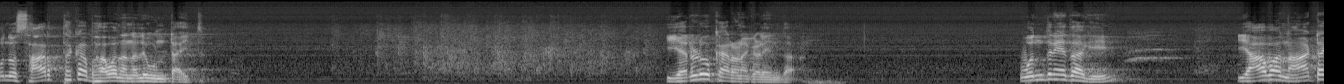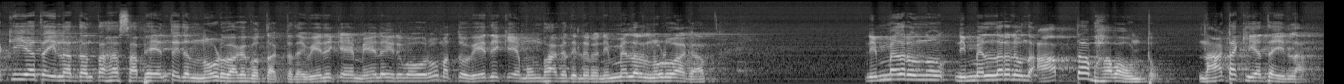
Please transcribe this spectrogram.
ಒಂದು ಸಾರ್ಥಕ ಭಾವ ನನ್ನಲ್ಲಿ ಉಂಟಾಯಿತು. ಎರಡೂ ಕಾರಣಗಳಿಂದ. ಒಂದನೇದಾಗಿ, ಯಾವ ನಾಟಕೀಯತೆ ಇಲ್ಲದಂತಹ ಸಭೆ ಅಂತ ಇದನ್ನು ನೋಡುವಾಗ ಗೊತ್ತಾಗ್ತದೆ. ವೇದಿಕೆಯ ಮೇಲೆ ಇರುವವರು ಮತ್ತು ವೇದಿಕೆಯ ಮುಂಭಾಗದಲ್ಲಿರುವ ನಿಮ್ಮೆಲ್ಲರನ್ನು ನೋಡುವಾಗ ನಿಮ್ಮೆಲ್ಲರನ್ನು, ನಿಮ್ಮೆಲ್ಲರಲ್ಲಿ ಒಂದು ಆಪ್ತ ಭಾವ ಉಂಟು. ನಾಟಕೀಯತೆ ಇಲ್ಲ.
